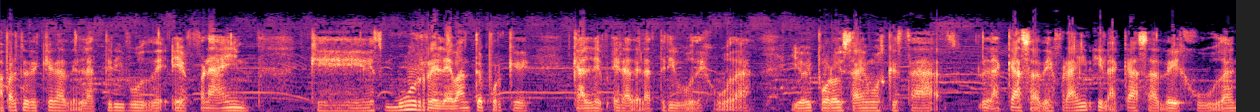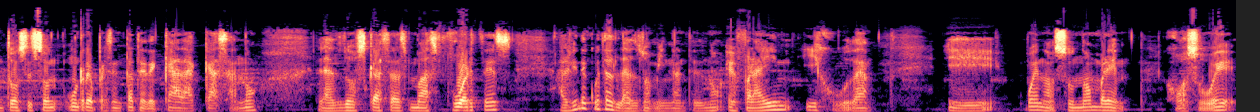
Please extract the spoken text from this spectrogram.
aparte de que era de la tribu de Efraín, que es muy relevante porque Caleb era de la tribu de Judá y hoy por hoy sabemos que está la casa de Efraín y la casa de Judá, entonces son un representante de cada casa, ¿no? Las dos casas más fuertes, al fin de cuentas las dominantes, ¿no? Efraín y Judá. Y bueno, su nombre Josué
